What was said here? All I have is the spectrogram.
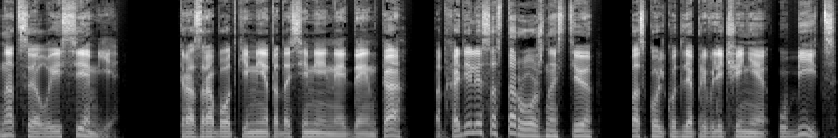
на целые семьи. К разработке метода семейной ДНК подходили с осторожностью, поскольку для привлечения убийц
